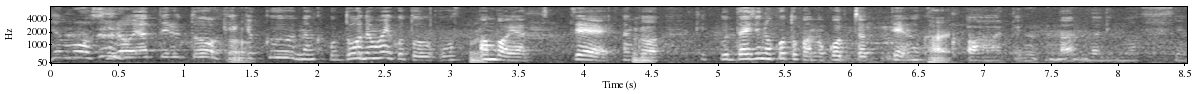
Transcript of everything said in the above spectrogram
でもそれをやってると結局なんかこうどうでもいいことをバンバンやって、なんか結局大事なことが残っちゃってなんか、はい。ああってななりますよ。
